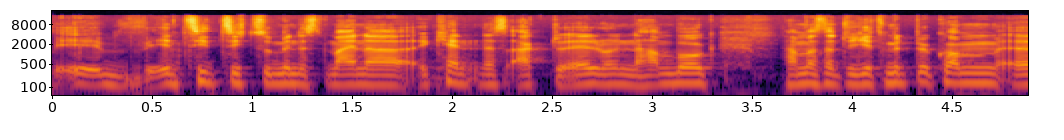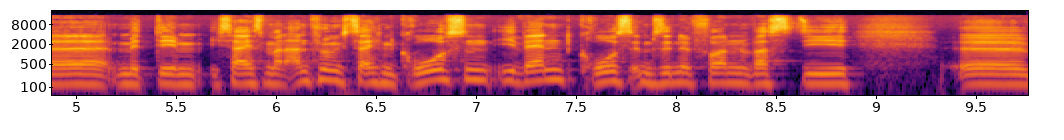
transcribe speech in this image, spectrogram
äh, entzieht sich zumindest meiner Kenntnis aktuell. Und in Hamburg haben wir es natürlich jetzt mitbekommen äh, mit dem, ich sage es mal in Anführungszeichen, großen Event, groß im Sinne von, was die äh,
